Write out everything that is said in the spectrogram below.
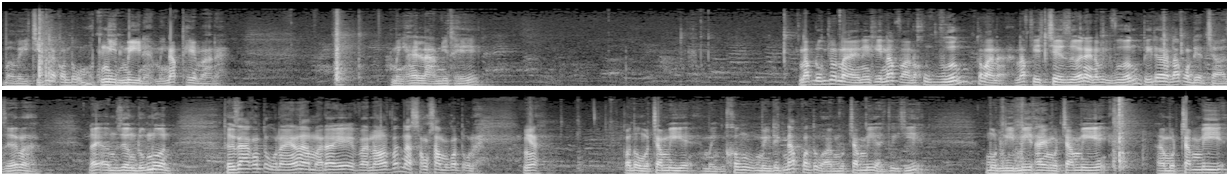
Bởi vì chính là con tụ 1000 mi này mình nắp thêm vào này. Mình hay làm như thế lắp đúng chỗ này nên khi lắp vào nó không vướng các bạn ạ. Lắp phía trên dưới này nó bị vướng tí nữa lắp còn điện trở dưới mà. Đấy âm dương đúng luôn. Thực ra con tụ này nó nằm ở đây ấy, và nó vẫn là song song con tụ này nha con tụ 100 mi ấy, mình không mình định lắp con tụ ở 100 mi ở vị trí 1000 mi thay 100 mi ấy. à 100 mi ấy.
